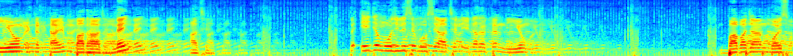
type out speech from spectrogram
নিয়ম, একটা টাইম বাধা আছে, নেই? আছে। তো এই যে মজলিসে বসে আছেন, এটারও একটা নিয়ম আছে। বাবাজান বয়স্ক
